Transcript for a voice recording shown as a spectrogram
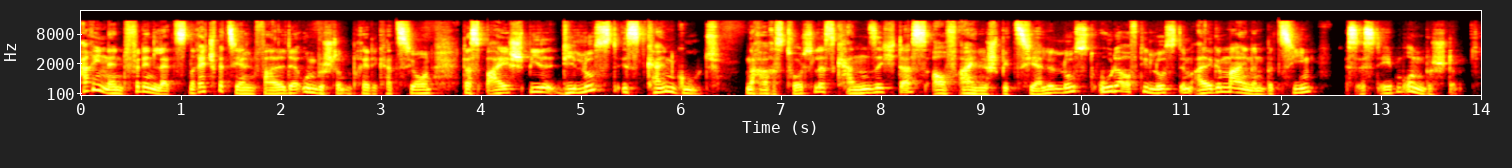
Ari nennt für den letzten recht speziellen Fall der unbestimmten Prädikation das Beispiel Die Lust ist kein Gut. Nach Aristoteles kann sich das auf eine spezielle Lust oder auf die Lust im Allgemeinen beziehen. Es ist eben unbestimmt.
